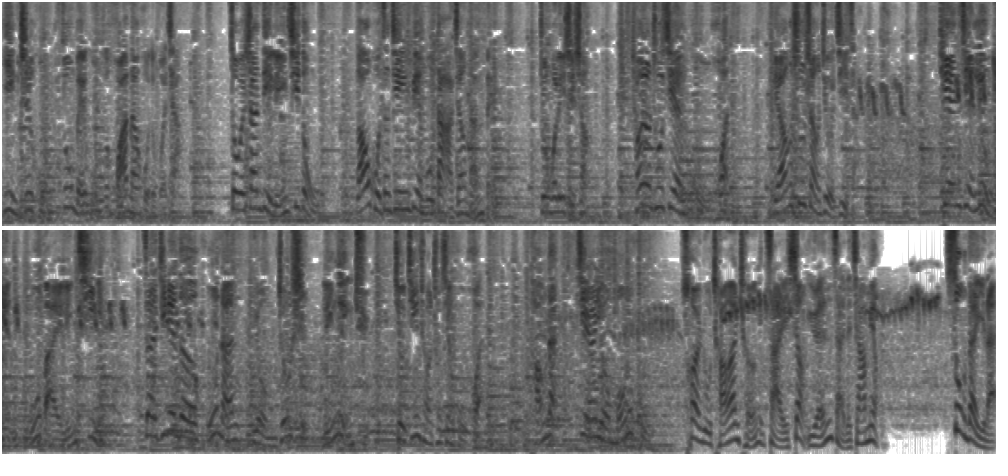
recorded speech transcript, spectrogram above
印支虎、东北虎和华南虎的国家。作为山地灵栖动物，老虎曾经遍布大江南北。中国历史上常常出现虎患，《梁书》上就有记载。天建六年（五百零七年），在今天的湖南永州市零陵区，就经常出现虎患。唐代竟然有猛虎窜入长安城宰相元载的家庙。宋代以来，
